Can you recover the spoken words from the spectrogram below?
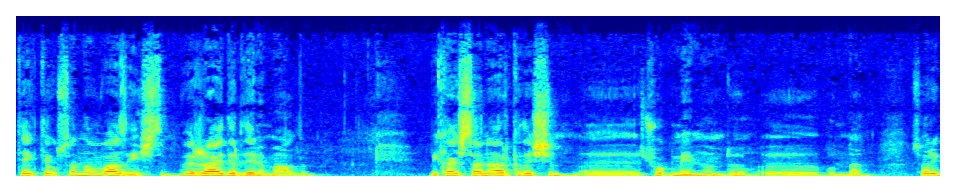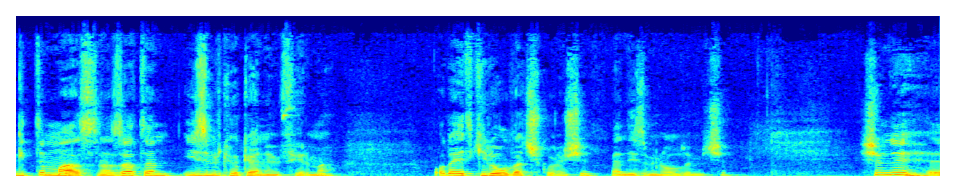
Tek 90'dan vazgeçtim ve Rider Denim'i aldım. Birkaç tane arkadaşım e, çok memnundu e, bundan. Sonra gittim mağazasına. Zaten İzmir kökenli bir firma. O da etkili oldu açık konuşayım. Ben de İzmirli olduğum için. Şimdi e,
